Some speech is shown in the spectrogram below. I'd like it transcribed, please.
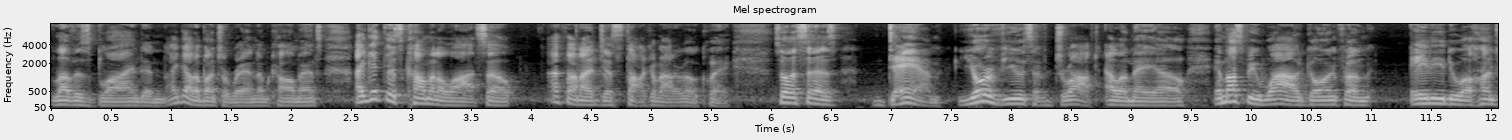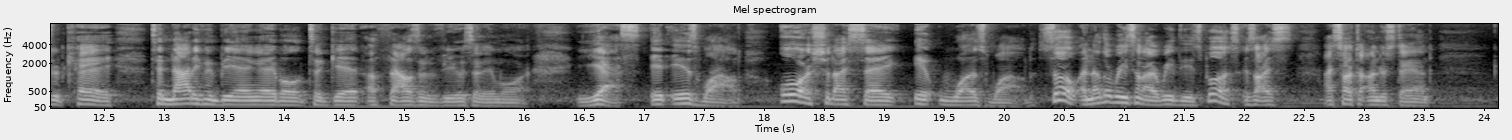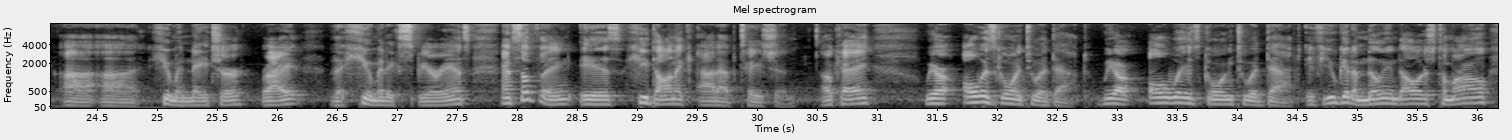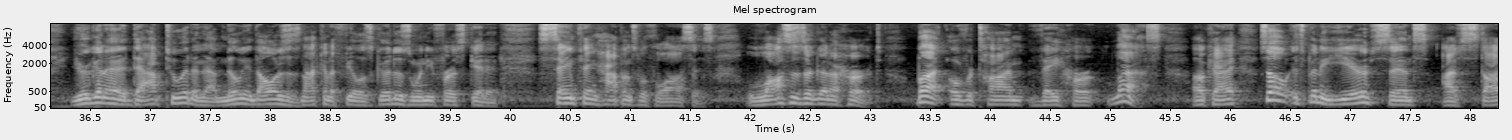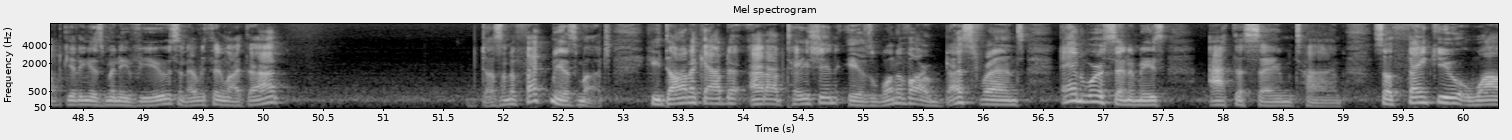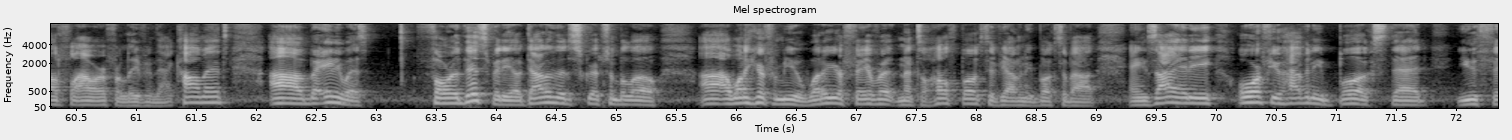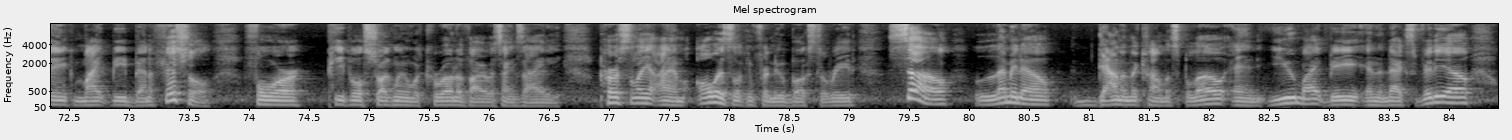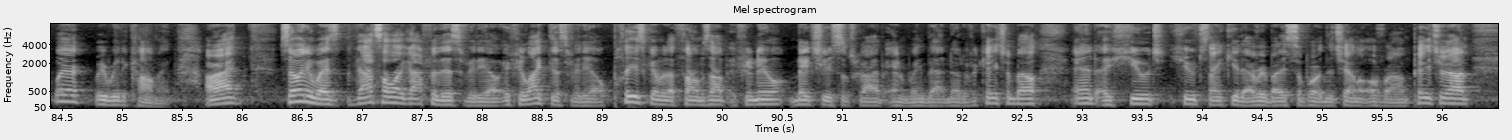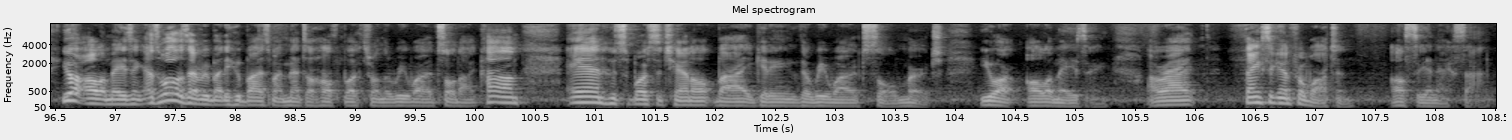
Love is Blind and I got a bunch of random comments. I get this comment a lot, so I thought I'd just talk about it real quick. So it says, damn, your views have dropped, LMAO. It must be wild going from 80 to 100K to not even being able to get a thousand views anymore. Yes, it is wild. Or should I say, it was wild. So another reason I read these books is I, I start to understand uh, uh, human nature, right? The human experience. And something is hedonic adaptation, okay? We are always going to adapt. We are always going to adapt. If you get a million dollars tomorrow, you're gonna adapt to it and that million dollars is not gonna feel as good as when you first get it. Same thing happens with losses. Losses are gonna hurt, but over time they hurt less, okay? So it's been a year since I've stopped getting as many views and everything like that doesn't affect me as much. Hedonic adaptation is one of our best friends and worst enemies at the same time. So thank you, Wildflower, for leaving that comment. Uh, but anyways, for this video, down in the description below, uh, I wanna hear from you. What are your favorite mental health books? If you have any books about anxiety, or if you have any books that you think might be beneficial for people struggling with coronavirus anxiety. Personally, I am always looking for new books to read, so let me know down in the comments below and you might be in the next video where we read a comment, all right? So anyways, that's all I got for this video. If you like this video, please give it a thumbs up. If you're new, make sure you subscribe and ring that notification bell. And a huge, huge thank you to everybody supporting the channel over on Patreon. You're all amazing, as well as everybody who buys my mental health books from the rewiredsoul.com and who supports the channel by getting the Rewired Soul merch. You are all amazing, all right? Thanks again for watching. I'll see you next time.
